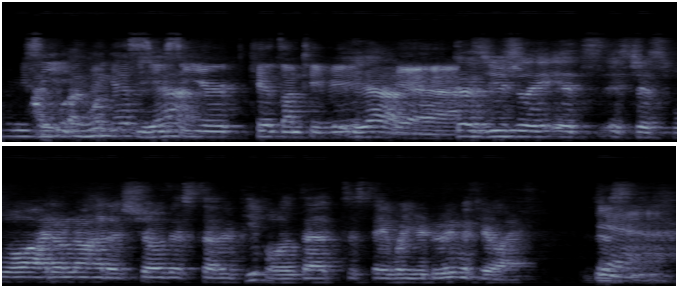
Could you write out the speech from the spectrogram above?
You I- see, I I, wonder- guess you see your kids on TV. Yeah. Yeah. Because usually it's it's just, well, I don't know how to show this to other people, that to say what you're doing with your life. Just Yeah.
